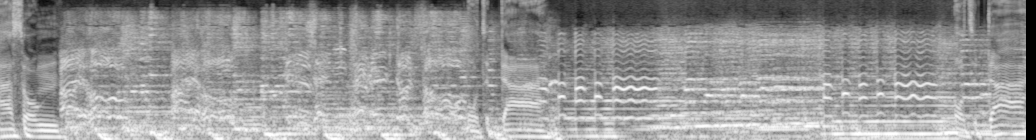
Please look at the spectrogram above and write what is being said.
der Song. Hi ho, hi ho, und froh. Oder der. Oder der.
